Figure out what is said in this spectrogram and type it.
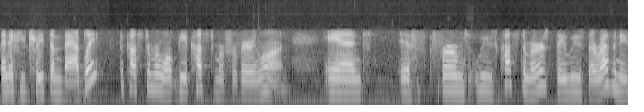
and if you treat them badly, the customer won't be a customer for very long. And if firms lose customers, they lose their revenue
